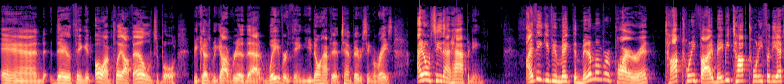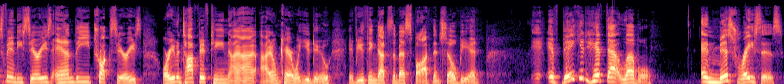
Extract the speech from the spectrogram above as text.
and they're thinking, oh, I'm playoff eligible because we got rid of that waiver thing. You don't have to attempt every single race. I don't see that happening. I think if you make the minimum requirement top 25, maybe top 20 for the Xfinity series and the truck series, or even top 15, I, I, I don't care what you do. If you think that's the best spot, then so be it. If they can hit that level and miss races,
